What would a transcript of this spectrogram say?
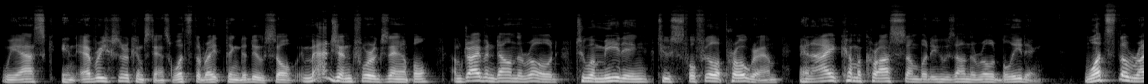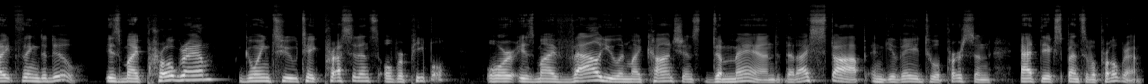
We ask in every circumstance, what's the right thing to do? So imagine, for example, I'm driving down the road to a meeting to fulfill a program, and I come across somebody who's on the road bleeding. What's the right thing to do? Is my program going to take precedence over people? Or is my value and my conscience demand that I stop and give aid to a person at the expense of a program?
